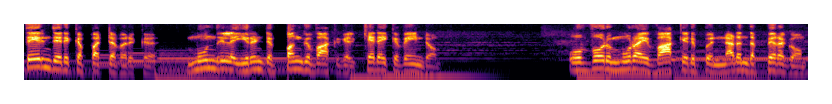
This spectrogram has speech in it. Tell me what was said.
தேர்ந்தெடுக்கப்பட்டவருக்கு மூன்றில் இரண்டு பங்கு வாக்குகள் கிடைக்க வேண்டும். ஒவ்வொரு முறை வாக்கெடுப்பு நடந்த பிறகும்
